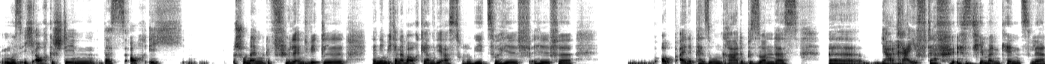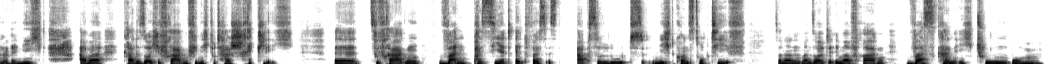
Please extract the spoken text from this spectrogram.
muss ich auch gestehen, dass auch ich schon ein Gefühl entwickle, da nehme ich dann aber auch gerne die Astrologie zur Hilf Hilfe, ob eine Person gerade besonders äh, ja reif dafür ist, jemanden kennenzulernen oder nicht. Aber gerade solche Fragen finde ich total schrecklich. Äh, zu fragen, wann passiert etwas, ist absolut nicht konstruktiv sondern man sollte immer fragen, was kann ich tun, um?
